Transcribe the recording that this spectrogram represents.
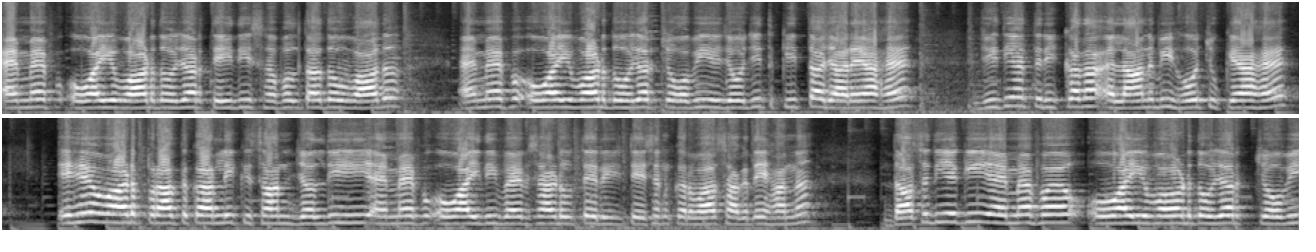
ਐਮਐਫਓਆਈ ਅਵਾਰਡ 2023 ਦੀ ਸਫਲਤਾ ਤੋਂ ਬਾਅਦ ਐਮਐਫਓਆਈ ਅਵਾਰਡ 2024 ਆਯੋਜਿਤ ਕੀਤਾ ਜਾ ਰਿਹਾ ਹੈ ਜਿਸ ਦੀਆਂ ਤਰੀਕਾਂ ਦਾ ਐਲਾਨ ਵੀ ਹੋ ਚੁੱਕਿਆ ਹੈ। ਇਹ ਅਵਾਰਡ ਪ੍ਰਾਪਤ ਕਰਨ ਲਈ ਕਿਸਾਨ ਜਲਦੀ ਹੀ ਐਮਐਫਓਆਈ ਦੀ ਵੈਬਸਾਈਟ ਉੱਤੇ ਰਜਿਸਟ੍ਰੇਸ਼ਨ ਕਰਵਾ ਸਕਦੇ ਹਨ। ਦੱਸ ਦਈਏ ਕਿ ਐਮਐਫਓਆਈ ਅਵਾਰਡ 2024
